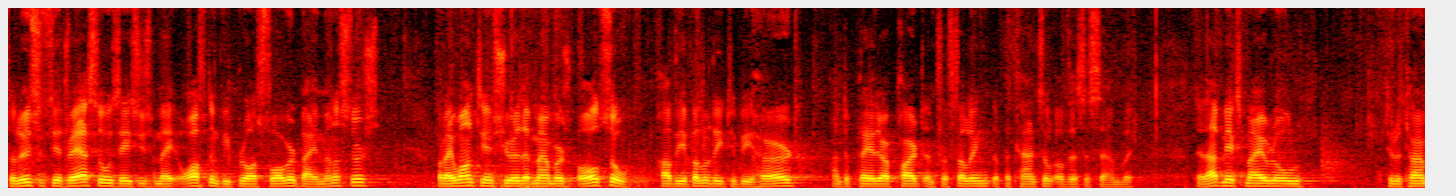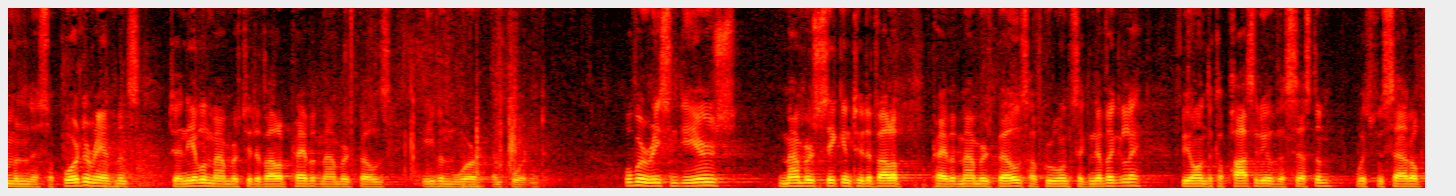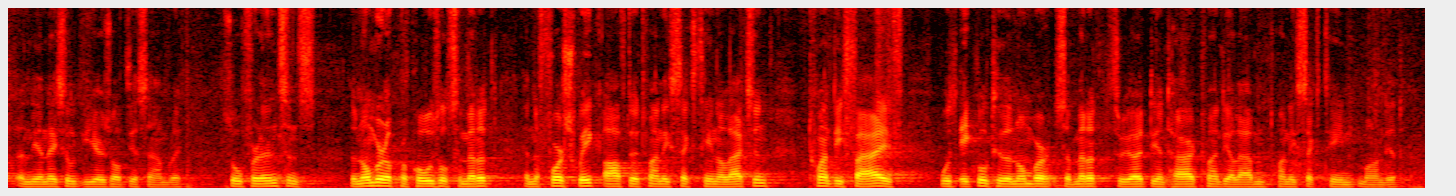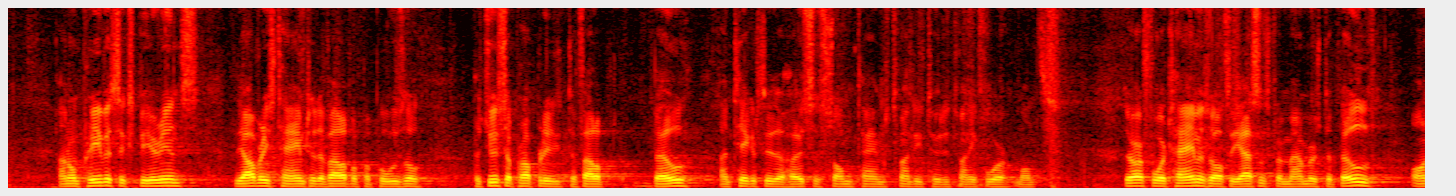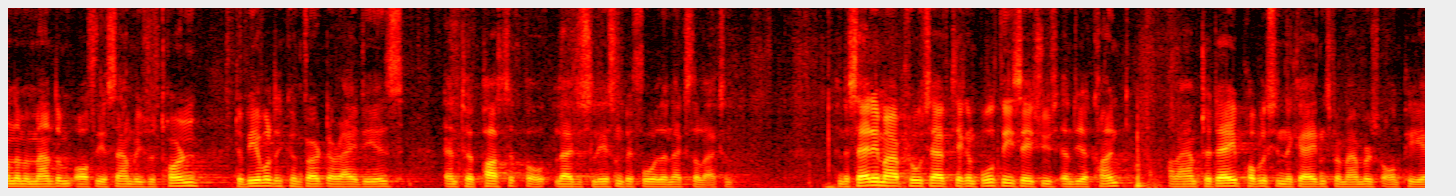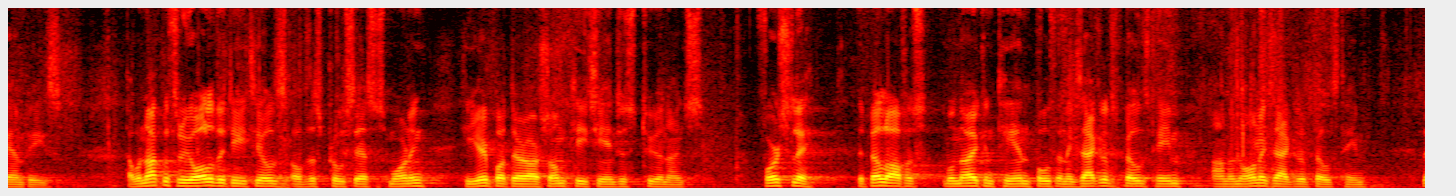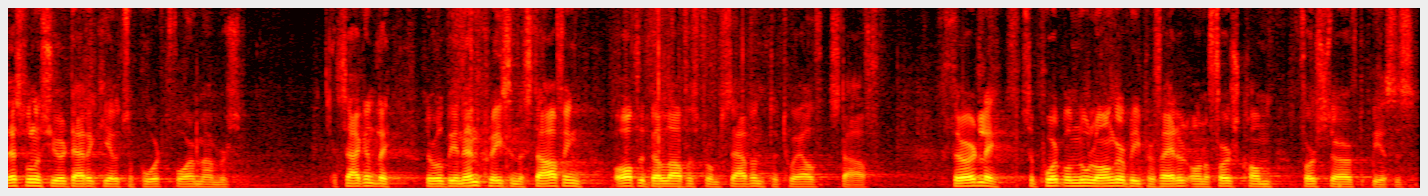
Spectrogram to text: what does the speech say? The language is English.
Solutions to address those issues may often be brought forward by ministers, but I want to ensure that members also have the ability to be heard and to play their part in fulfilling the potential of this Assembly. Now, that makes my role to determine the support arrangements to enable members to develop private members' bills even more important. Over recent years, members seeking to develop private members' bills have grown significantly beyond the capacity of the system which was set up in the initial years of the Assembly. So, for instance, the number of proposals submitted in the first week after the 2016 election, 25, was equal to the number submitted throughout the entire 2011-2016 mandate. And on previous experience, the average time to develop a proposal, produce a properly developed bill and take it through the House is sometimes 22 to 24 months. Therefore, time is of the essence for members to build on the momentum of the Assembly's return to be able to convert their ideas into possible legislation before the next election. In deciding my approach, I have taken both these issues into account, and I am today publishing the guidance for members on PMBs. I will not go through all of the details of this process this morning here, but there are some key changes to announce. Firstly, the Bill Office will now contain both an Executive Bills team and a non-executive Bills team. This will ensure dedicated support for members. Secondly, there will be an increase in the staffing of the Bill Office from 7 to 12 staff. Thirdly, support will no longer be provided on a first-come, first-served basis.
